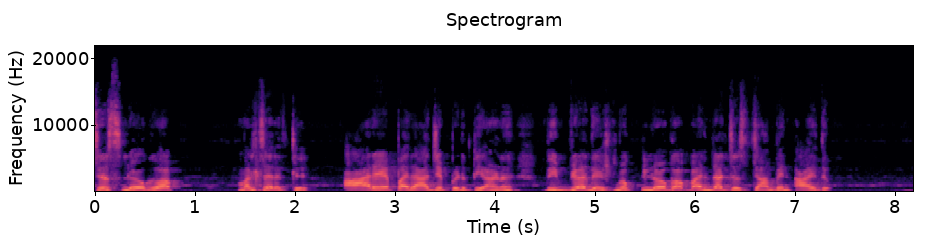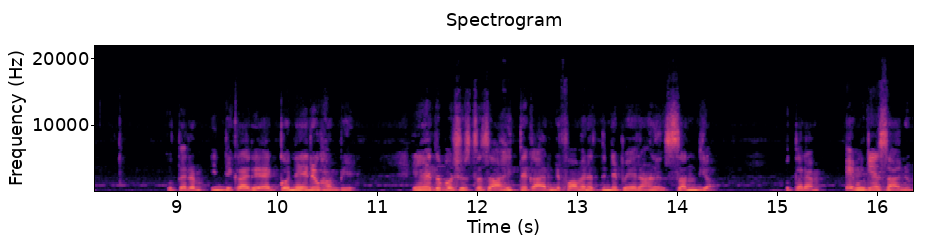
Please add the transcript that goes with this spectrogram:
ചെസ് ലോകകപ്പ് മത്സരത്തിൽ ആരെ പരാജയപ്പെടുത്തിയാണ് ദിവ്യ ദേശ്മുഖ് ലോക വനിതാ ചെസ് ചാമ്പ്യൻ ആയത്? ഉത്തരം ഇന്ത്യക്കാരിയായ കൊനേരു ഹംപിയെ. ഏത് പ്രശസ്ത സാഹിത്യകാരന്റെ ഭവനത്തിന്റെ പേരാണ് സന്ധ്യ? ഉത്തരം എം കെ സാനു.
